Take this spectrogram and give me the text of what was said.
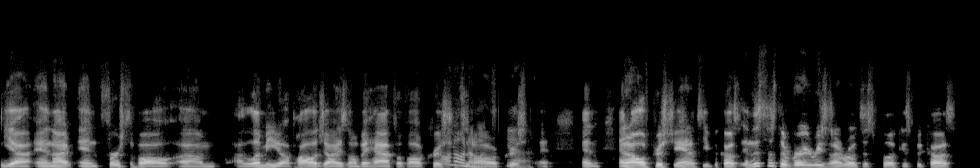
Yeah, and I and first of all, um, uh, let me apologize on behalf of all Christians Oh, no, and all of Christ- and and all of Christianity because and this is the very reason I wrote this book is because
